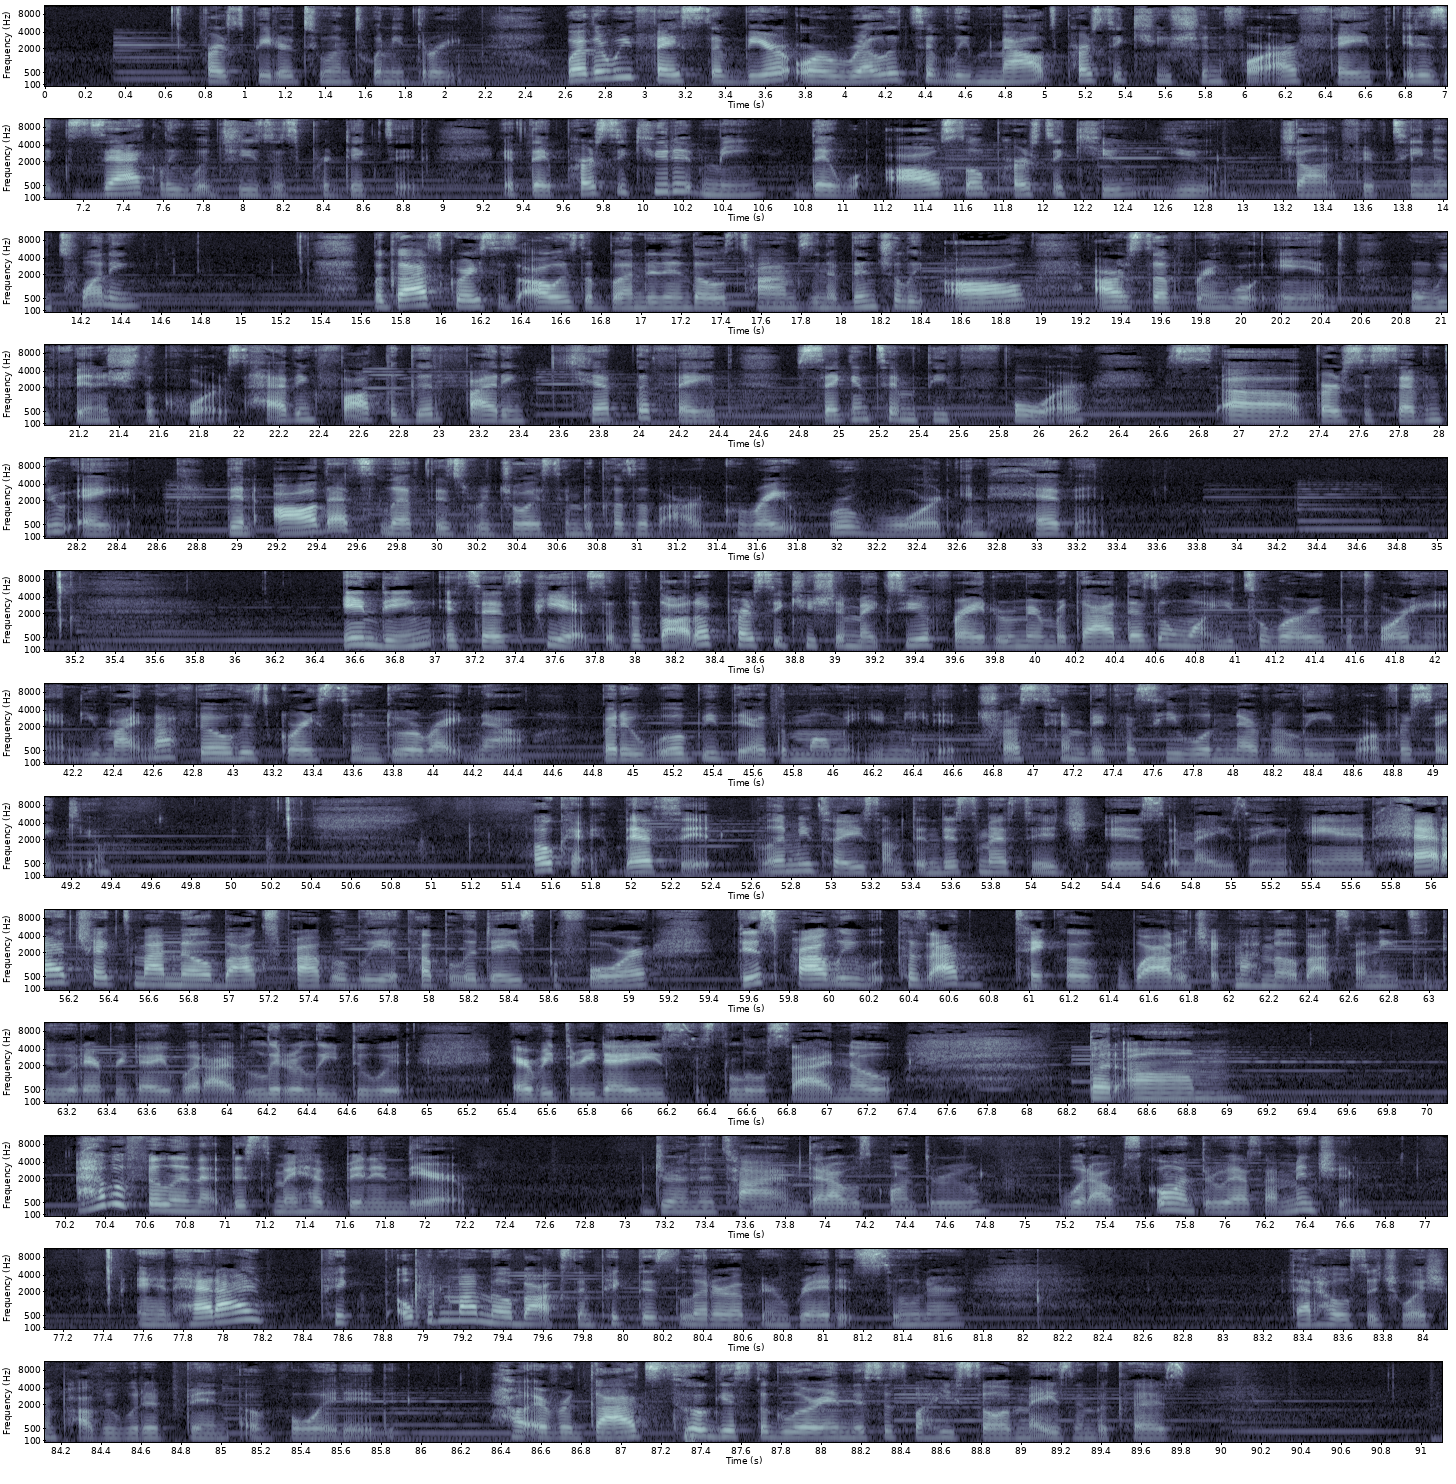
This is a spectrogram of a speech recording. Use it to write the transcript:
1 Peter 2 and 23. Whether we face severe or relatively mild persecution for our faith, it is exactly what Jesus predicted. If they persecuted me, they will also persecute you. John 15 and 20. But God's grace is always abundant in those times, and eventually all our suffering will end when we finish the course. Having fought the good fight and kept the faith, 2 Timothy 4, uh, verses 7 through 8 then all that's left is rejoicing because of our great reward in heaven. Ending, it says, P.S. If the thought of persecution makes you afraid, remember God doesn't want you to worry beforehand. You might not feel His grace to endure right now, but it will be there the moment you need it. Trust Him because He will never leave or forsake you. Okay, that's it. Let me tell you something. This message is amazing. And had I checked my mailbox probably a couple of days before, this probably because I take a while to check my mailbox. I need to do it every day, but I literally do it every three days. Just a little side note. But um, I have a feeling that this may have been in there during the time that I was going through what I was going through, as I mentioned. And had I picked opened my mailbox and picked this letter up and read it sooner, that whole situation probably would have been avoided. However, God still gets the glory, and this is why He's so amazing because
